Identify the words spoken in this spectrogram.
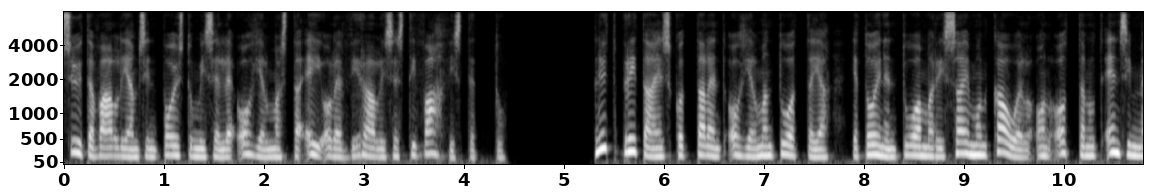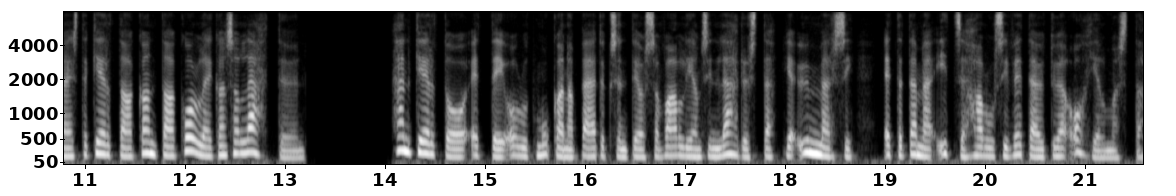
Syytä Williamsin poistumiselle ohjelmasta ei ole virallisesti vahvistettu. Nyt Britain's Got Talent-ohjelman tuottaja ja toinen tuomari Simon Cowell on ottanut ensimmäistä kertaa kantaa kollegansa lähtöön. Hän kertoo, ettei ollut mukana päätöksenteossa Williamsin lähdöstä ja ymmärsi, että tämä itse halusi vetäytyä ohjelmasta.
